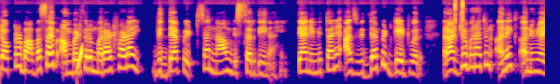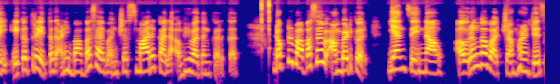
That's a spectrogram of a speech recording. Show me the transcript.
डॉक्टर बाबासाहेब आंबेडकर मराठवाडा विद्यापीठचा नाम विस्तार दिन आहे. त्या निमित्ताने आज विद्यापीठ गेटवर राज्यभरातून अनेक अनुयायी एकत्र येतात आणि बाबासाहेबांच्या स्मारकाला अभिवादन करतात. डॉक्टर बाबासाहेब आंबेडकर यांचे नाव औरंगाबादच्या म्हणजेच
